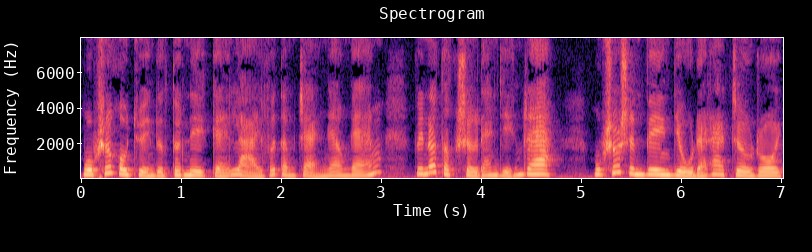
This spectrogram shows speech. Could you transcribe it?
Một số câu chuyện được Tony kể lại với tâm trạng ngao ngán vì nó thật sự đang diễn ra. Một số sinh viên dù đã ra trường rồi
